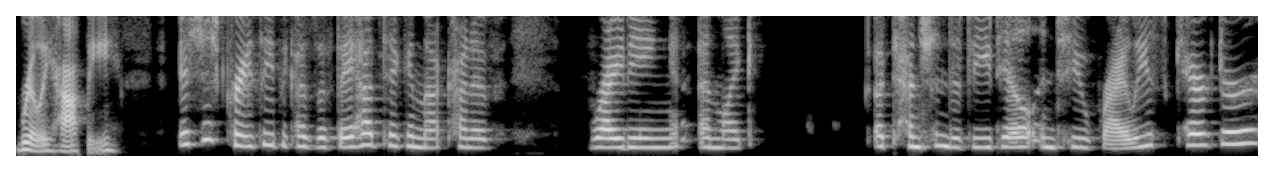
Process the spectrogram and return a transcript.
really happy. It's just crazy because if they had taken that kind of writing and like attention to detail into Riley's character,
